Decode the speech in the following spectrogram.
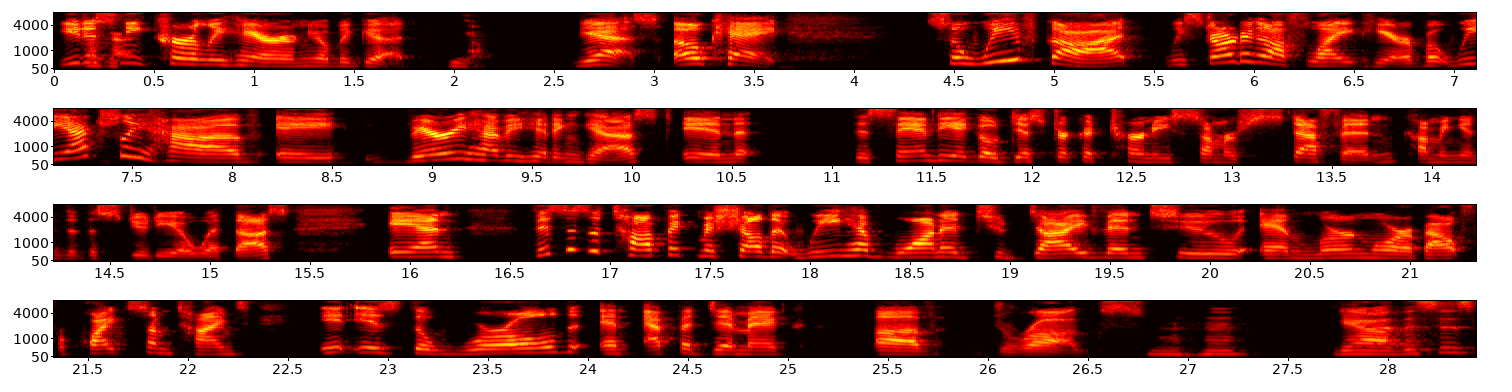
You just okay. need curly hair and you'll be good. Yeah. Yes. Okay. So we've got we starting off light here, but we actually have a very heavy hitting guest in the San Diego District Attorney Summer Stephan coming into the studio with us. And this is a topic, Michelle, that we have wanted to dive into and learn more about for quite some time. It is the world an epidemic of drugs. Mm-hmm. Yeah, this is,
